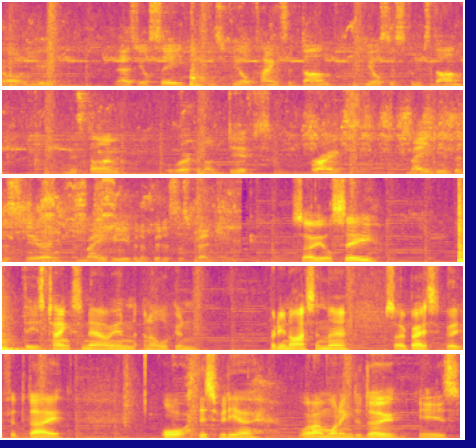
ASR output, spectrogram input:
Patrol Ute. And as you'll see, these fuel tanks are done, fuel system's done. And this time, we're working on diffs, brakes, maybe a bit of steering, and maybe even a bit of suspension. So you'll see these tanks are now in and are looking pretty nice in there. So basically for today, or this video, what I'm wanting to do is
